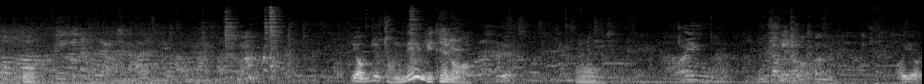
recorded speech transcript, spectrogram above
어. 야 엄청 작네 밑에는 어. 아이고 목장 이런 없다는. 어, 이거.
